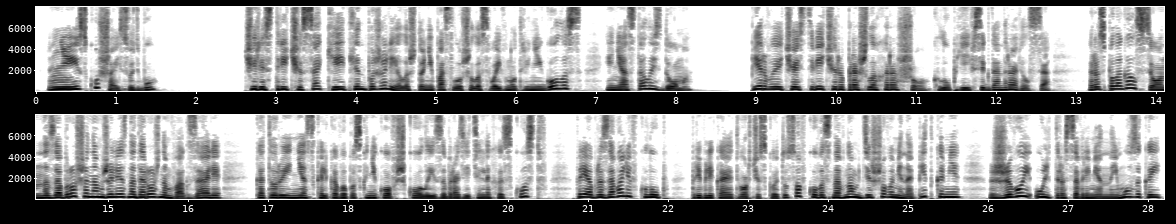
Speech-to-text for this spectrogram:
— «не искушай судьбу». Через три часа Кейтлин пожалела, что не послушала свой внутренний голос и не осталась дома. Первая часть вечера прошла хорошо, клуб ей всегда нравился. Располагался он на заброшенном железнодорожном вокзале, который несколько выпускников школы изобразительных искусств преобразовали в клуб, привлекая творческую тусовку в основном дешевыми напитками, живой ультрасовременной музыкой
